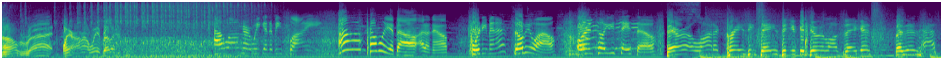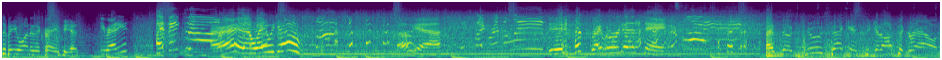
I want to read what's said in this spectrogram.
All right. We're on our way, brother. How long are we going to be flying? Um, probably about, I don't know, 40 minutes? It'll be a while. Or until you say so. There are a lot of crazy things that you can do in Las Vegas, but this has to be one of the craziest. You ready? I think so! Alright, and away we go! Oh, yeah. Looks like we're in the lead! Yeah, right where we're gonna stay. We're flying! That took two seconds to get off the ground.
